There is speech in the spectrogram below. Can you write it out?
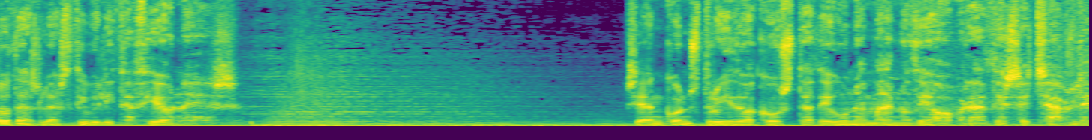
Todas las civilizaciones se han construido a costa de una mano de obra desechable.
